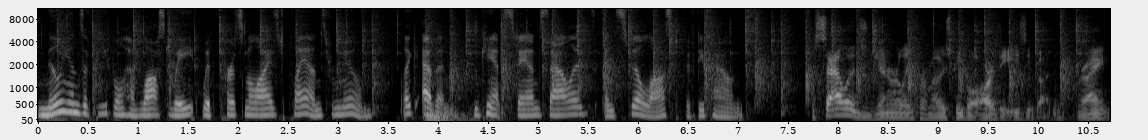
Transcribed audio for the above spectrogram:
Millions of people have lost weight with personalized plans from Noom, like Evan, who can't stand salads and still lost 50 pounds. Salads, generally, for most people, are the easy button, right?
